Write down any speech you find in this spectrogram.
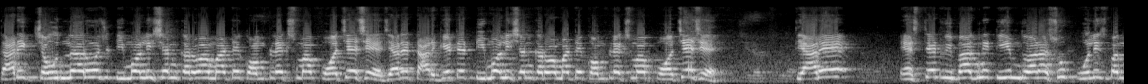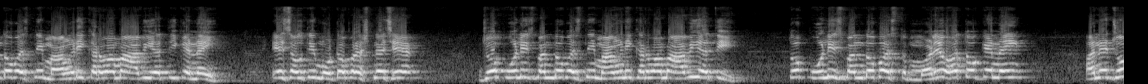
તારીખ ચૌદના રોજ ડિમોલિશન કરવા માટે કોમ્પ્લેક્સમાં પહોંચે છે, જ્યારે ટાર્ગેટેડ ડિમોલિશન કરવા માટે કોમ્પ્લેક્સમાં પહોંચે છે, ત્યારે એસ્ટેટ વિભાગની ટીમ દ્વારા શું પોલીસ બંદોબસ્તની માંગણી કરવામાં આવી હતી કે નહીં? એ સૌથી મોટો પ્રશ્ન છે. જો પોલીસ બંદોબસ્તની માંગણી કરવામાં આવી હતી, તો પોલીસ બંદોબસ્ત મળ્યો હતો કે નહીં? અને જો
